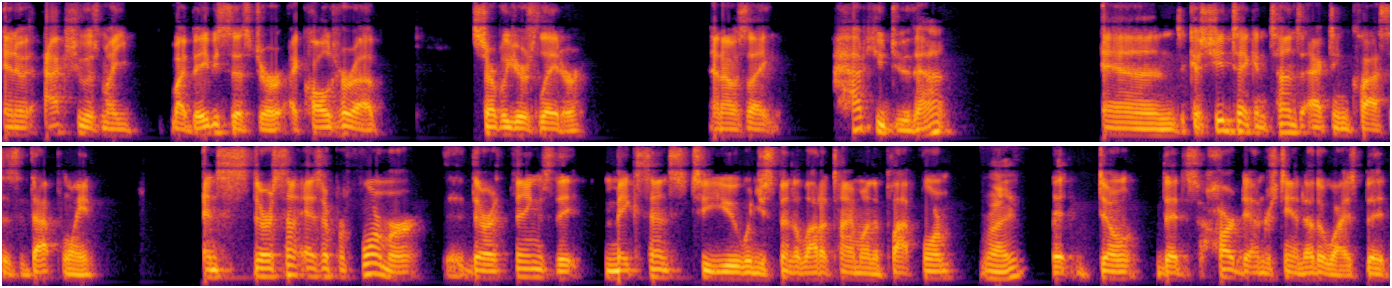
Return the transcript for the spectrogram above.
and it actually was my my baby sister. I called her up several years later, and I was like, "How do you do that?" And because she'd taken tons of acting classes at that point, and there are some as a performer, there are things that make sense to you when you spend a lot of time on the platform Right. that don't that's hard to understand otherwise but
